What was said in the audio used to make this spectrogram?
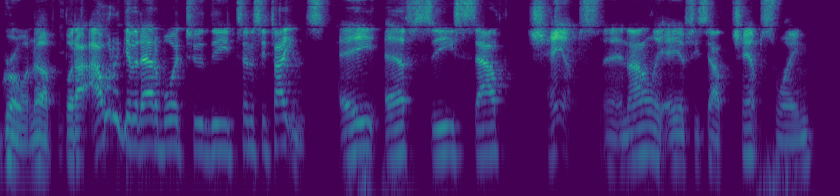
growing up. But I, I want to give it attaboy to the Tennessee Titans, AFC South champs, and not only AFC South champs, Swain,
